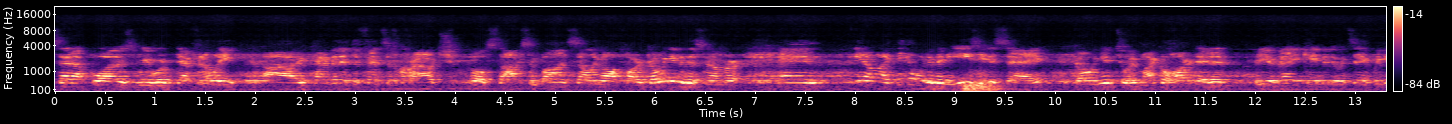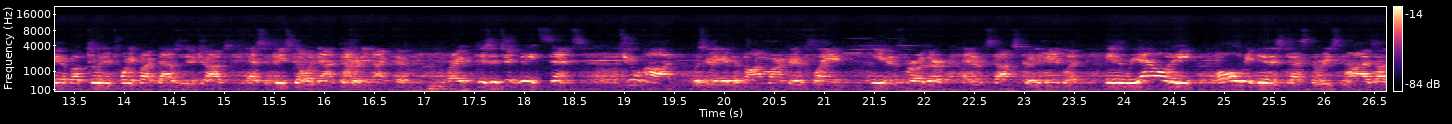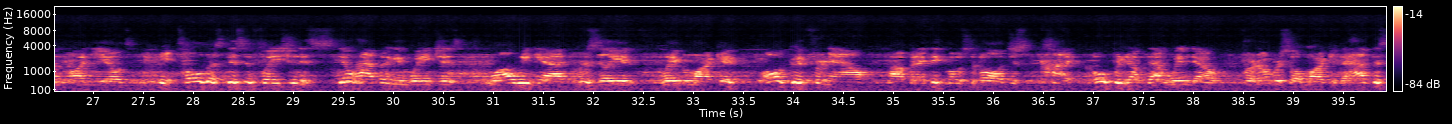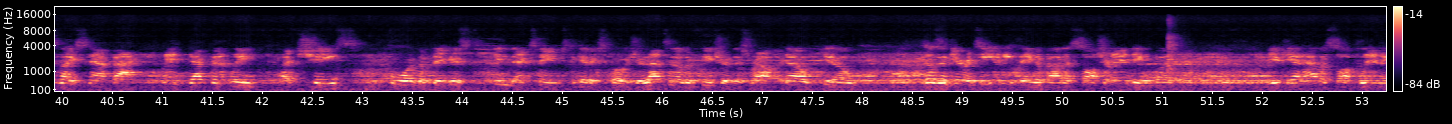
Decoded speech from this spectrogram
setup was we were definitely uh, kind of in a defensive crouch, both stocks and bonds, selling off hard, going into this number. And, you know, I think it would have been easy to say, going into it, Michael Hartnett at B of A came into it saying, if we get above 225,000 new jobs, S&P's going down to 3950, right? Because it just made sense. Too hot was going to get the bond market inflamed even further, and stocks couldn't handle it. In reality, all we did is test the recent highs on, on yields. It told us disinflation is still happening opened up that window for an oversold market to have this nice snapback and definitely a chase for the biggest index names to get exposure. That's another feature of this rally. Now, you know, doesn't guarantee anything about a soft landing, but you can't have a soft landing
